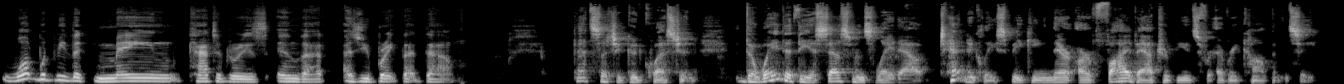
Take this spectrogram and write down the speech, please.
what would be the main categories in that as you break that down? That's such a good question. The way that the assessment's laid out, technically speaking, there are five attributes for every competency.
